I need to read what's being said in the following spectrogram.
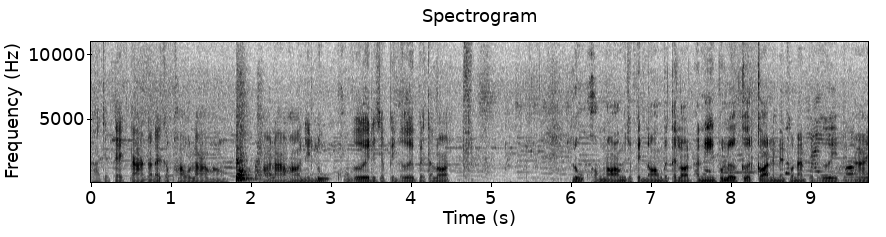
อาจจะแตกต่างกันได้กับเผาลาวเฮาเผาลาวเฮาในลูกของเอ้ยจะเป็นเอ้ยไปตลอด ลูกของน้องจะเป็นน้องไปตลอด อันนี้ผู้เลิกเกิดก่อนแล้วเป็นผู้นั้นเป็นเอ้ยเป็นอ้าย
